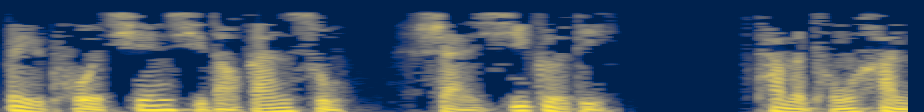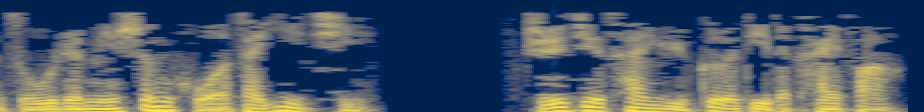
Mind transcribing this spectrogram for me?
被迫迁徙到甘肃、陕西各地，他们同汉族人民生活在一起，直接参与各地的开发。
